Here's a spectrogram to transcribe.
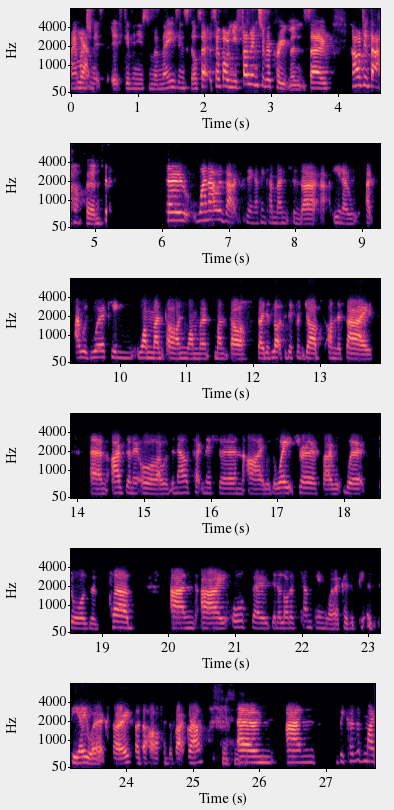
I imagine yeah. it's it's giving you some amazing skills. So, so, go on. You fell into recruitment. So, how did that happen? So when I was acting, I think I mentioned that, you know, I, I was working one month on, one month, month off. So I did lots of different jobs on the side. Um, I've done it all. I was a nail technician. I was a waitress. I worked doors of clubs. And I also did a lot of temping work as, a, as PA work, sorry, for the half in the background. um, and because of my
